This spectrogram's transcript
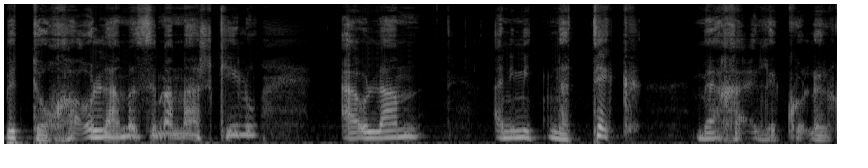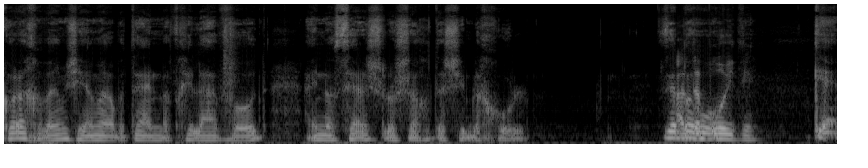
בתוך העולם הזה ממש. כאילו, העולם, אני מתנתק. מהח... לכל, לכל החברים שלי, אומר, רבותיי, אני מתחיל לעבוד, אני נוסע לשלושה חודשים לחו"ל. זה אל ברור. דברו איתי. כן.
